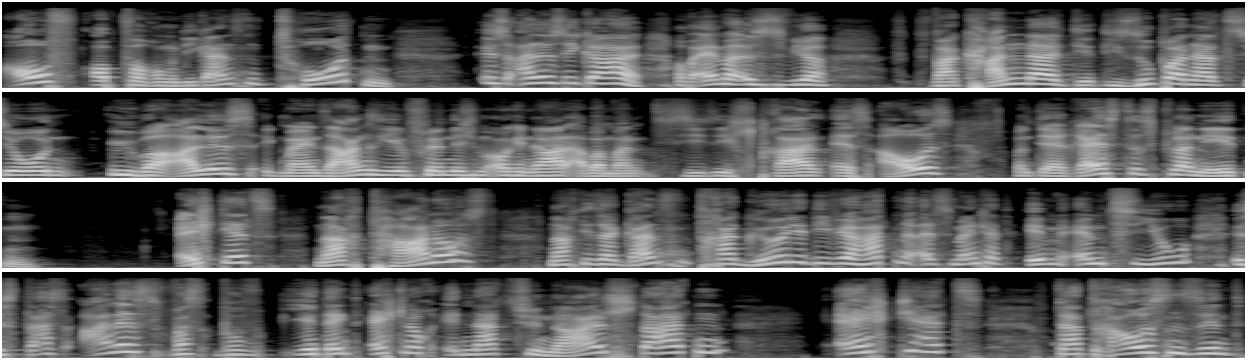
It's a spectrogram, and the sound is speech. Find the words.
Aufopferung, die ganzen Toten, ist alles egal. Auf einmal ist es wieder Wakanda, die, die Supernation über alles. Ich meine, sagen sie im Film nicht im Original, aber man, sie, sie strahlen es aus und der Rest des Planeten. Echt jetzt? Nach Thanos? Nach dieser ganzen Tragödie, die wir hatten als Menschheit im MCU, ist das alles, was ihr denkt echt noch in Nationalstaaten? Echt jetzt? Da draußen sind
